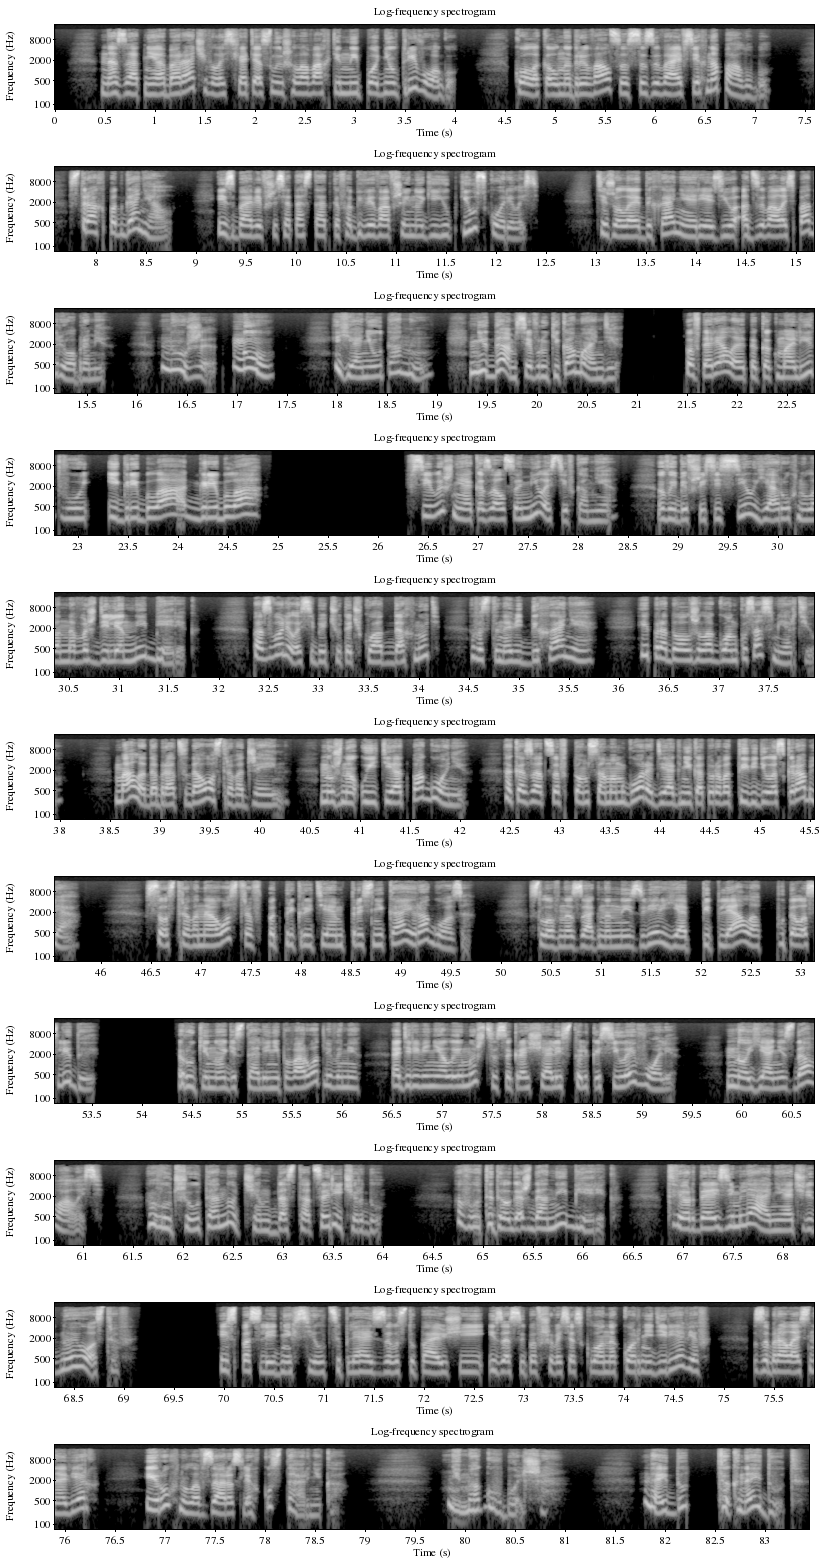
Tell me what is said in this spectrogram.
Назад не оборачивалась, хотя слышала, вахтенный поднял тревогу. Колокол надрывался, созывая всех на палубу. Страх подгонял. Избавившись от остатков обвивавшей ноги юбки, ускорилась. Тяжелое дыхание резью отзывалось под ребрами. «Ну же, ну! Я не утону, не дамся в руки команде!» Повторяла это как молитву и гребла, гребла. Всевышний оказался милостив ко мне. Выбившись из сил, я рухнула на вожделенный берег. Позволила себе чуточку отдохнуть, восстановить дыхание и продолжила гонку со смертью. Мало добраться до острова, Джейн. Нужно уйти от погони, оказаться в том самом городе, огни которого ты видела с корабля. С острова на остров под прикрытием тростника и рогоза. Словно загнанный зверь, я петляла, путала следы. Руки-ноги стали неповоротливыми, а деревенелые мышцы сокращались только силой воли. Но я не сдавалась. Лучше утонуть, чем достаться Ричарду. Вот и долгожданный берег. Твердая земля, а не очередной остров. Из последних сил, цепляясь за выступающие из засыпавшегося склона корни деревьев, забралась наверх и рухнула в зарослях кустарника. Не могу больше. Найдут, так найдут.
